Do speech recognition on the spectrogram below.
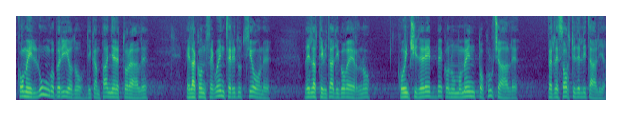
come il lungo periodo di campagna elettorale e la conseguente riduzione dell'attività di governo coinciderebbe con un momento cruciale per le sorti dell'Italia.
